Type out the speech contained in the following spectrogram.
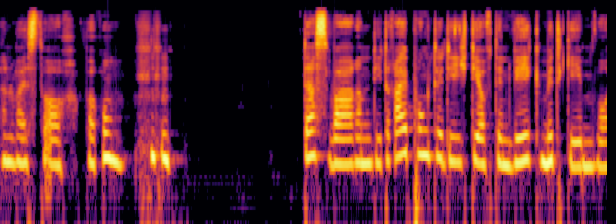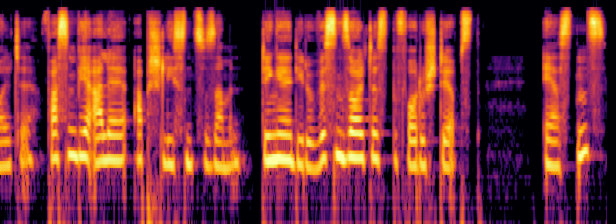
dann weißt du auch warum. das waren die drei Punkte, die ich dir auf den Weg mitgeben wollte. Fassen wir alle abschließend zusammen. Dinge, die du wissen solltest, bevor du stirbst. Erstens,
